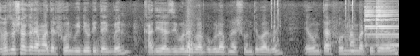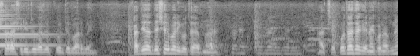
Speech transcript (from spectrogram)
ধৈর্য সহকারে আমাদের ফুল ভিডিওটি দেখবেন। খাদিজার জীবনের গল্পগুলো আপনারা শুনতে পারবেন এবং তার ফোন নাম্বারটি পেয়ে যাবেন সরাসরি যোগাযোগ করতে পারবেন। খাদিজার দেশের বাড়ি কোথায় আপনার? আচ্ছা কোথায় থাকেন এখন আপনি?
